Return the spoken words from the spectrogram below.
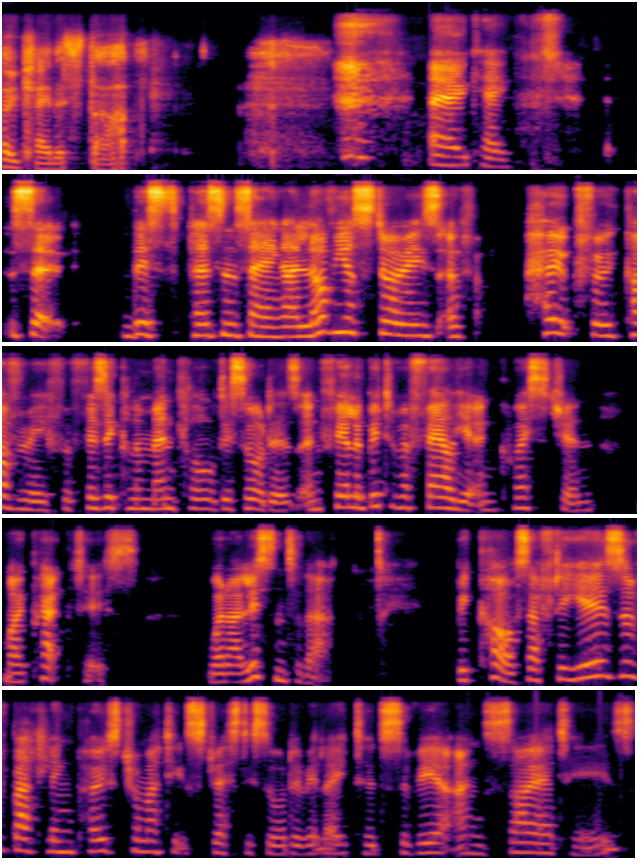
okay, let's start. Okay. So this person saying, I love your stories of hope for recovery for physical and mental disorders and feel a bit of a failure and question my practice when I listen to that. Because after years of battling post traumatic stress disorder related severe anxieties,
